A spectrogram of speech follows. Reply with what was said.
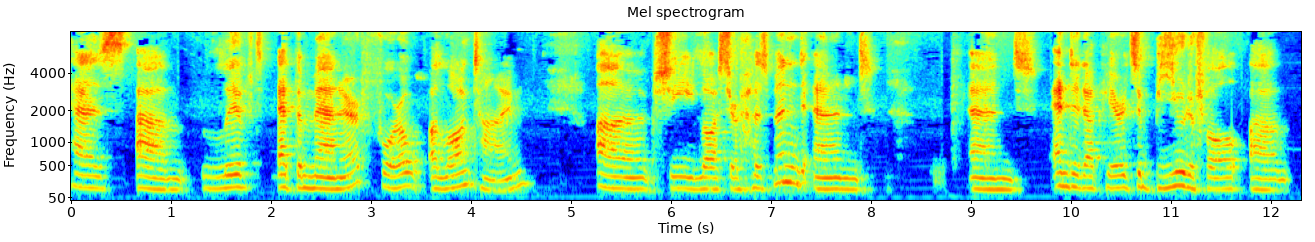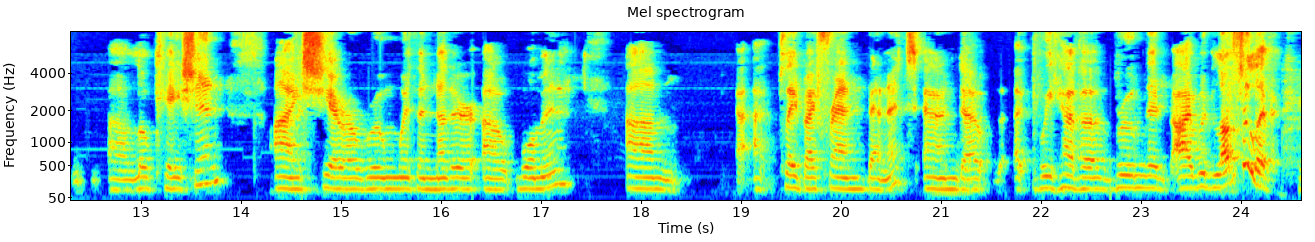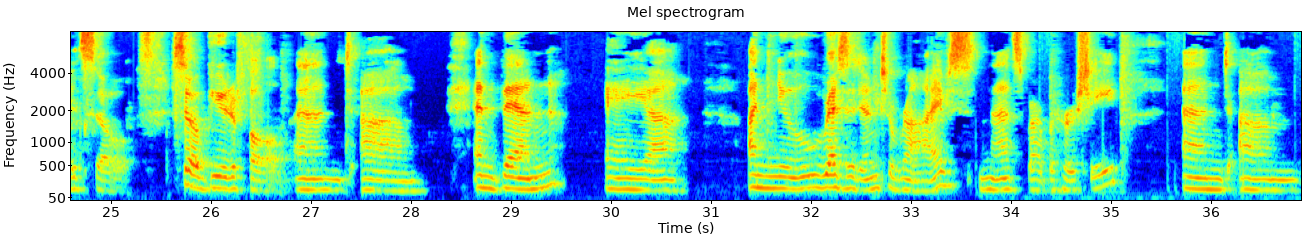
has um, lived at the manor for a, a long time. Uh, she lost her husband and and ended up here. It's a beautiful um, uh, location. I share a room with another uh, woman, um, uh, played by Fran Bennett, and uh, we have a room that I would love to live in. It's so so beautiful, and um, and then a uh, a new resident arrives, and that's Barbara Hershey, and um,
